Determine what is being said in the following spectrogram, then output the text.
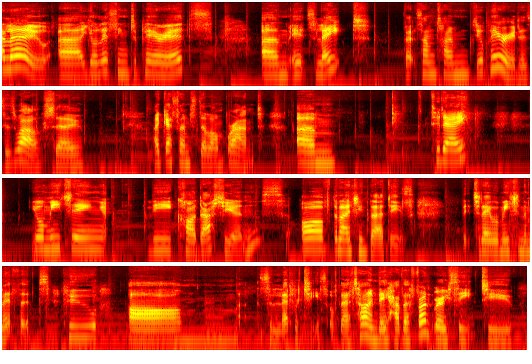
Hello, uh, you're listening to Periods. Um, it's late, but sometimes your period is as well, so I guess I'm still on brand. Um, today, you're meeting the Kardashians of the 1930s. Today, we're meeting the Mitfords, who are um, celebrities of their time. They have a front row seat to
